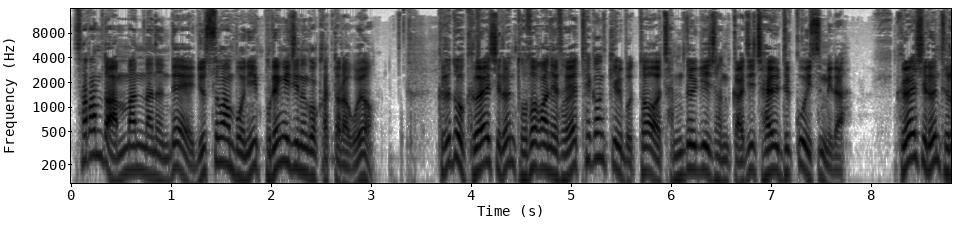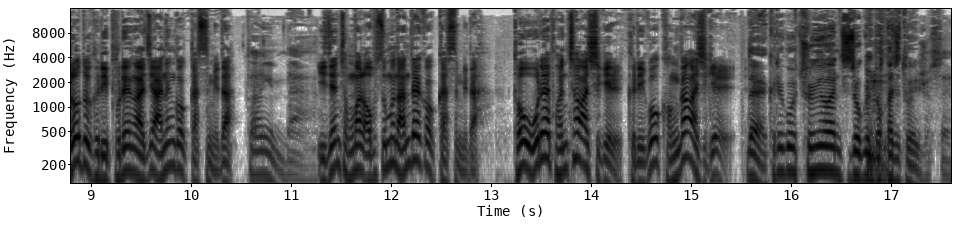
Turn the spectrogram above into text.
사람도 안 만나는데 뉴스만 보니 불행해지는 것 같더라고요. 그래도 그 알실은 도서관에서의 퇴근길부터 잠들기 전까지 잘 듣고 있습니다. 그 알실은 들어도 그리 불행하지 않은 것 같습니다. 다행입니다. 이젠 정말 없으면 안 될 것 같습니다. 더 오래 번창하시길 그리고 건강하시길. 네, 그리고 중요한 지적을 몇 가지 더 해주셨어요.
